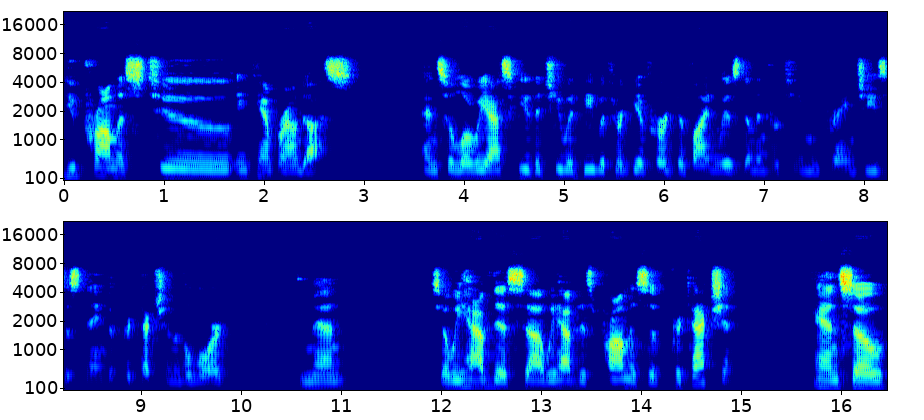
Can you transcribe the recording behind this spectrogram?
you promised to encamp around us. And so, Lord, we ask you that you would be with her, give her divine wisdom in her team. We pray in Jesus' name, the protection of the Lord. Amen. So we have this uh, we have this promise of protection, and so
